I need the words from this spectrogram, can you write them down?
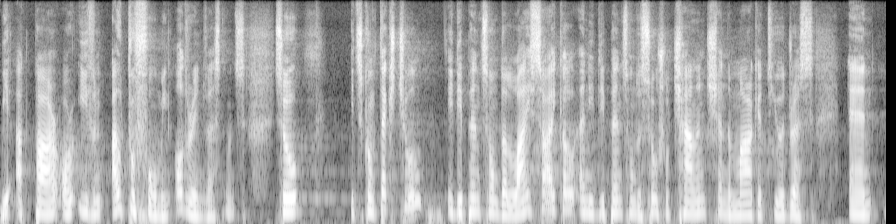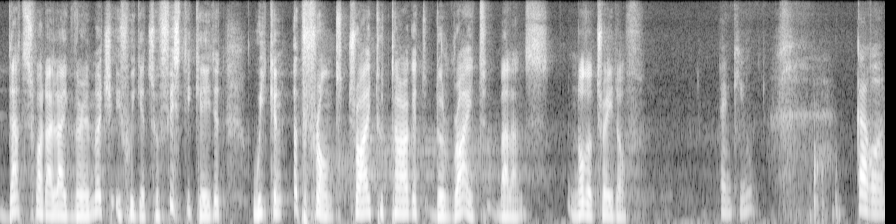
be at par or even outperforming other investments. So it's contextual, it depends on the life cycle, and it depends on the social challenge and the market you address. And that's what I like very much. If we get sophisticated, we can upfront try to target the right balance, not a trade-off. Thank you. Carol,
